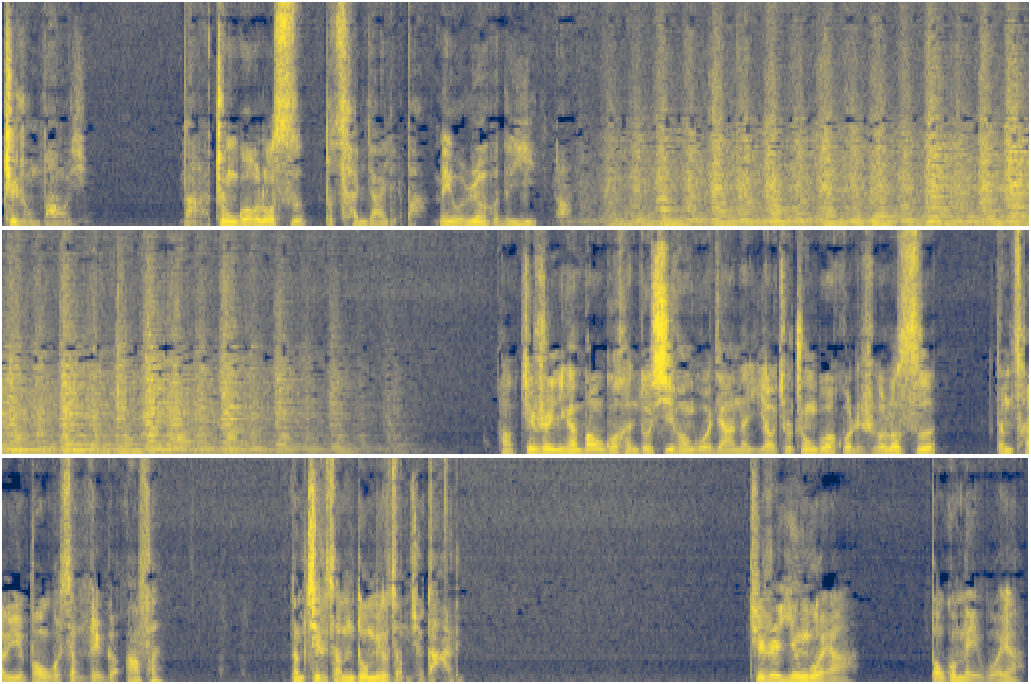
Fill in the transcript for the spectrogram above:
这种贸易，啊，中国俄罗斯不参加也罢，没有任何的意义啊。好，其实你看，包括很多西方国家呢，也要求中国或者是俄罗斯，咱们参与，包括像这个阿富汗。那么其实咱们都没有怎么去搭理。其实英国呀，包括美国呀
